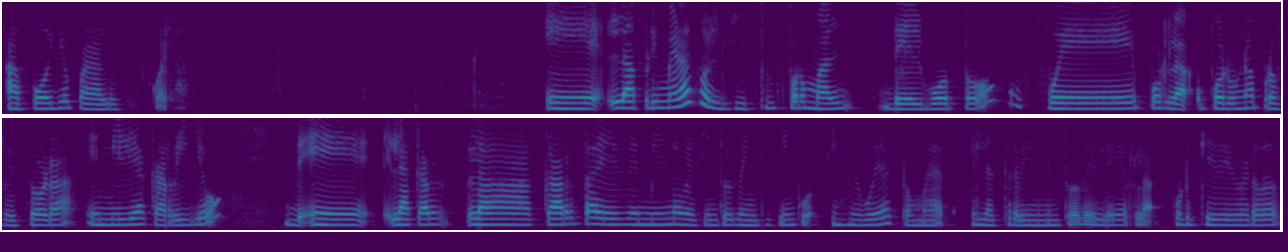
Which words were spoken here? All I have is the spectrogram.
apoyo para las escuelas. Eh, la primera solicitud formal del voto fue por, la, por una profesora, Emilia Carrillo. Eh, la, la carta es de 1925 y me voy a tomar el atrevimiento de leerla porque de verdad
